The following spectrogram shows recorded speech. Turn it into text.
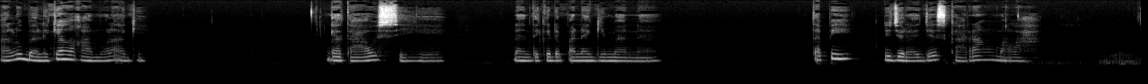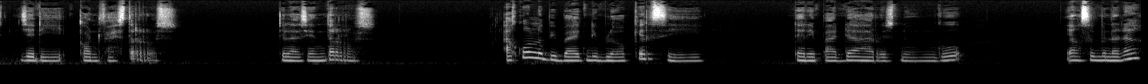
lalu baliknya ke kamu lagi. Gak tahu sih nanti ke depannya gimana. Tapi jujur aja sekarang malah jadi confess terus. Jelasin terus. Aku lebih baik diblokir sih daripada harus nunggu yang sebenarnya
